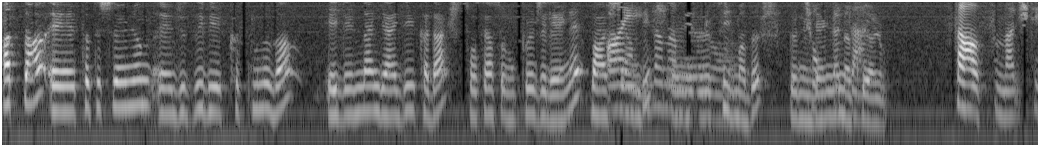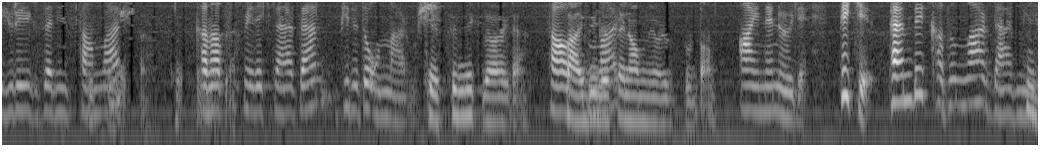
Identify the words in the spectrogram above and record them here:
Hatta e, satışlarının e, cüzi bir kısmını da ellerinden geldiği kadar sosyal sorumluluk projelerine bağışlayan Ay, bir e, firmadır. Çok Gönüllerinden güzel. öpüyorum. Sağ olsunlar işte yüreği güzel insanlar. Kesinlikle, kesinlikle. Kanatsız meleklerden biri de onlarmış. Kesinlikle öyle. Sağ Saygıyla olsunlar. selamlıyoruz buradan. Aynen öyle. Peki Pembe Kadınlar Derneği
